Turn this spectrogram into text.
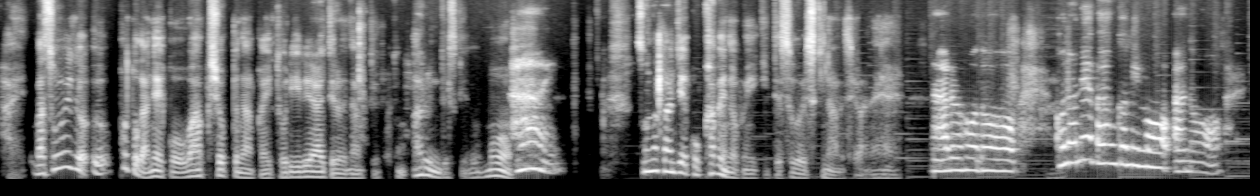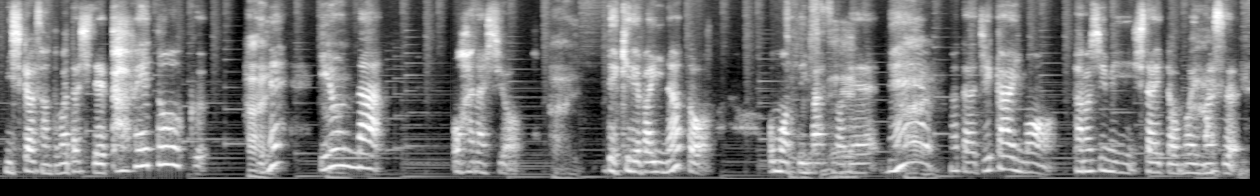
はい。まあ、そういうことがね、こう、ワークショップなんかに取り入れられてるなんていうこともあるんですけども、はい。そんな感じで、こう、カフェの雰囲気ってすごい好きなんですよね。なるほど。このね、番組も、あの、西川さんと私でカフェトークはい。でね、い、ろんなお話をはい。できればいいなと思っていますので、ねねはいまた次回も楽しみにしたいと思います。はい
